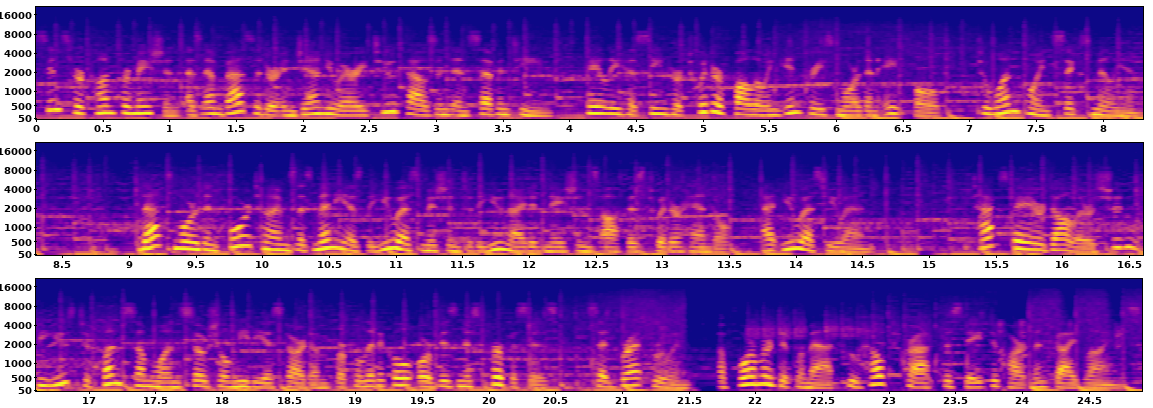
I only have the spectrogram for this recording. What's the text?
Since her confirmation as ambassador in January 2017, Haley has seen her Twitter following increase more than eightfold, to 1.6 million. That's more than four times as many as the U.S. mission to the United Nations office Twitter handle, at USUN. Taxpayer dollars shouldn't be used to fund someone's social media stardom for political or business purposes, said Brett Bruen, a former diplomat who helped craft the State Department guidelines.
